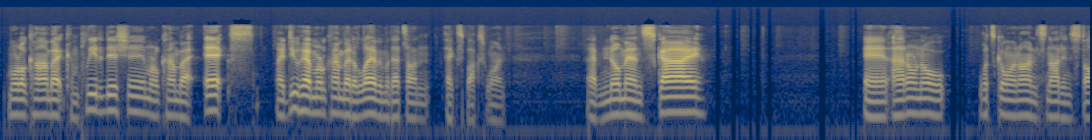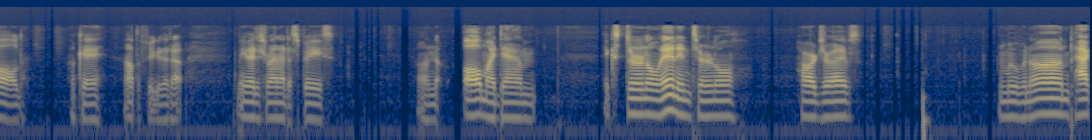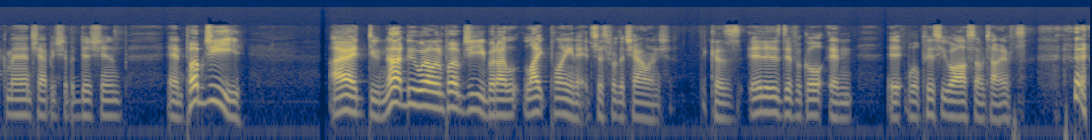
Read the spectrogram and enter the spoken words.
Mortal Kombat Complete Edition, Mortal Kombat X. I do have Mortal Kombat 11, but that's on Xbox One. I have No Man's Sky. And I don't know what's going on. It's not installed. Okay, I'll have to figure that out. Maybe I just ran out of space on all my damn external and internal hard drives. Moving on, Pac-Man Championship Edition and PUBG. I do not do well in PUBG, but I like playing it It's just for the challenge because it is difficult and it will piss you off sometimes.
